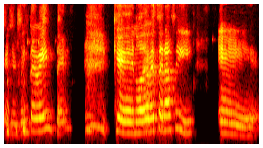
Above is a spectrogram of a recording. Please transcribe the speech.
en el 2020, que no debe ser así. Eh,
